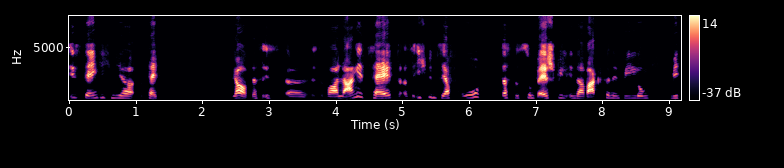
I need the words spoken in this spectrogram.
ist, denke ich mir, seit ja, das ist, äh, war lange Zeit, also ich bin sehr froh, dass das zum Beispiel in der Erwachsenenbildung mit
